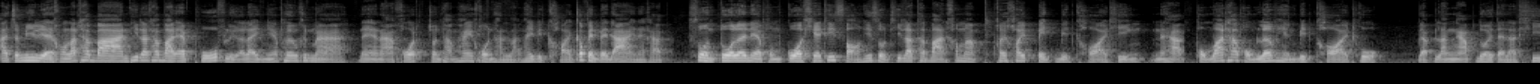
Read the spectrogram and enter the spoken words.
อาจจะมีเหรียญของรัฐบาลที่รัฐบาลแอปพูฟหรืออะไรเงี้ยเพิ่มขึ้นมาในอนาคตจนทำให้คนหันหลังให้บิตคอยก็เป็นไปได้นะครับ ส่วนตัวเลยเนี่ยผมกลัวเคสที่ 2 ที่สุดที่รัฐบาลเข้ามาค่อยๆ ปิดบิตคอยทิ้งนะครับ ผมว่าถ้าผมเริ่มเห็นบิตคอยถูกแบบระงงับโดยแต่ละที่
